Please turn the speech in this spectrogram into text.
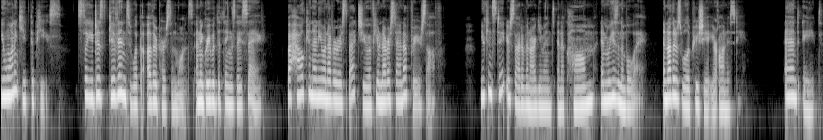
You wanna keep the peace, so you just give in to what the other person wants and agree with the things they say. But how can anyone ever respect you if you never stand up for yourself? You can state your side of an argument in a calm and reasonable way, and others will appreciate your honesty. And eight,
